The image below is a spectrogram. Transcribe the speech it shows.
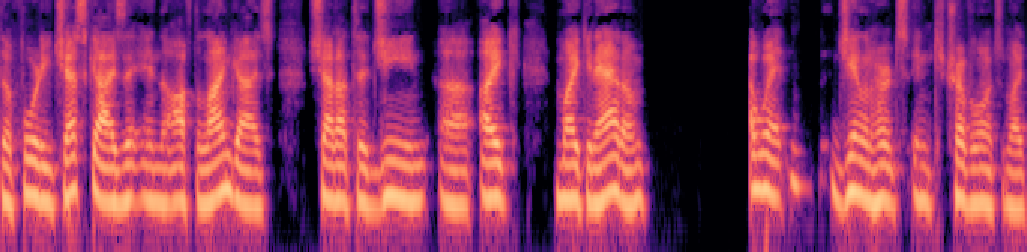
the 40 chess guys and the off the line guys, shout out to Gene, uh, Ike, Mike, and Adam. I went Jalen Hurts and Trevor Lawrence with my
